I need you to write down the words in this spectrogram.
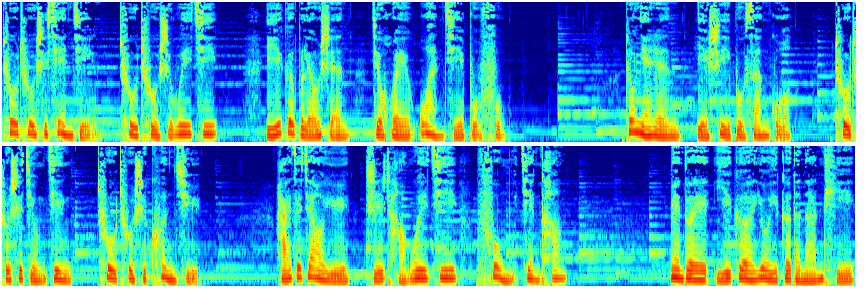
处处是陷阱，处处是危机，一个不留神就会万劫不复。中年人也是一部三国，处处是窘境，处处是困局。孩子教育、职场危机、父母健康，面对一个又一个的难题，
